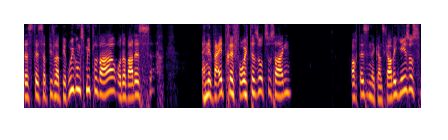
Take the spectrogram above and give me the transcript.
dass das ein bisschen ein Beruhigungsmittel war oder war das eine weitere Folter sozusagen? Auch das ist nicht ganz klar. Aber Jesus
